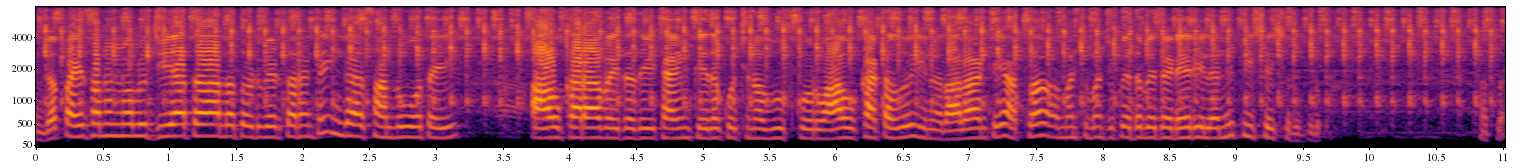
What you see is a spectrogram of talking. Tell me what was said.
ఇంకా పైసలు ఉన్న వాళ్ళు జియాతాలతో పెడతారంటే ఇంకా సండ్లు పోతాయి. ఆవు ఖరాబ్ అవుతుంది టైంకి ఏదో వచ్చినా చూసుకోరు ఆవు కట్టదు ఈయన అలాంటి అట్లా మంచి మంచి పెద్ద పెద్ద డైరీలన్నీ తీసేసారు ఇప్పుడు. అట్లా.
